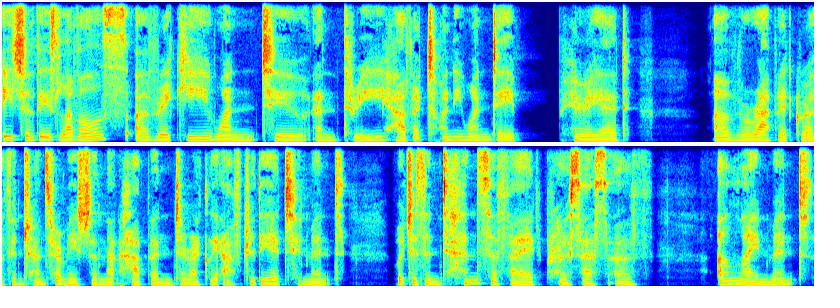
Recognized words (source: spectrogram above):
Each of these levels of Reiki, one, two, and three, have a 21 day period of rapid growth and transformation that happened directly after the attunement, which is intensified process of alignment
